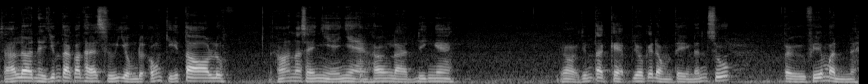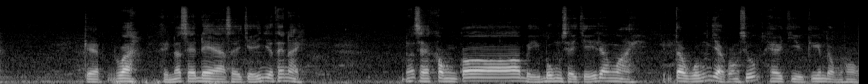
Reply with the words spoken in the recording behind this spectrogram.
Xả lên thì chúng ta có thể sử dụng được ống chỉ to luôn. Đó, nó sẽ nhẹ nhàng hơn là đi ngang. Rồi, chúng ta kẹp vô cái đồng tiền đánh suốt từ phía mình nè. Kẹp qua thì nó sẽ đè sợi chỉ như thế này. Nó sẽ không có bị bung sợi chỉ ra ngoài. Chúng ta quấn vào con suốt theo chiều kim đồng hồ.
